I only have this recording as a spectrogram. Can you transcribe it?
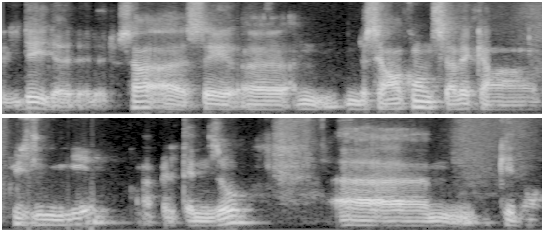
l'idée de, tout ça, euh, c'est euh, une de ces rencontres, c'est avec un cuisinier qu'on appelle Tenzo, euh, qui est donc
